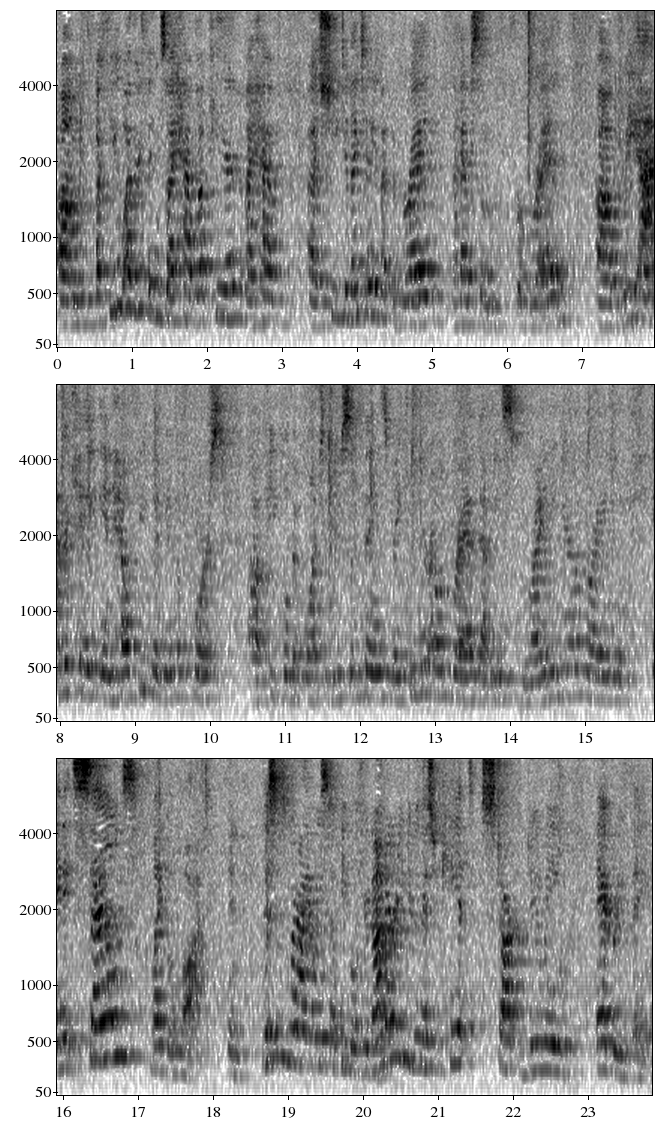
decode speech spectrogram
Um, a few other things I have up here. I have a sheet, did I tell you about the bread? I have some for bread. Uh, we advocate in healthy living, of course, uh, people that want to do some things, making your own bread. That means grinding your own grain. And it sounds like a lot. And this is where I always tell people, if you're not already doing this, you can't start doing everything.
